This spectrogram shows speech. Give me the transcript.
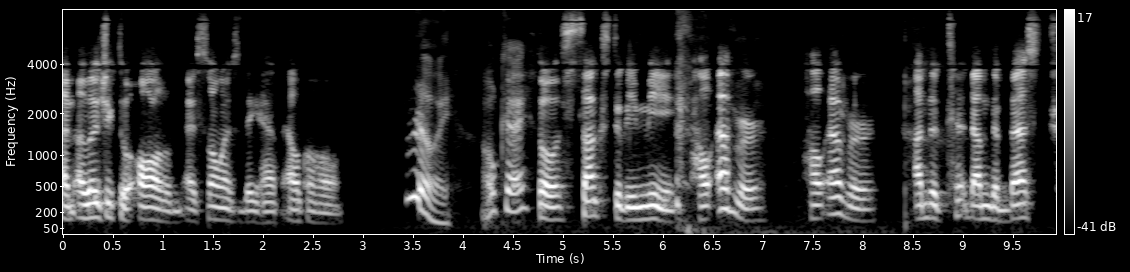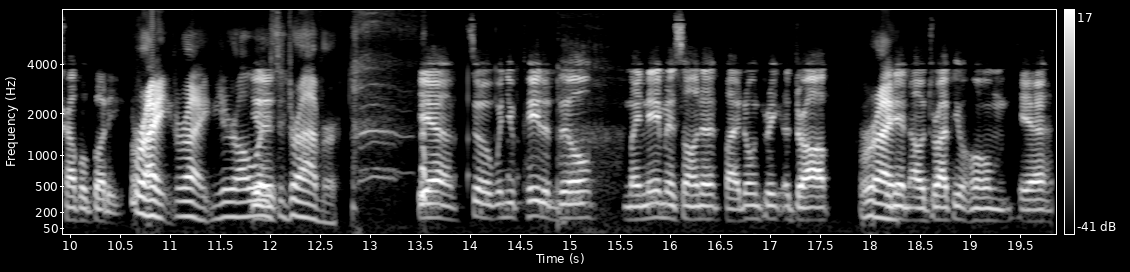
I'm allergic to all of them as long as they have alcohol. Really? Okay. So it sucks to be me. however, however, I'm the t- I'm the best travel buddy. Right, right. You're always yes. the driver. yeah. So when you pay the bill, my name is on it, but I don't drink a drop. Right. And then I'll drive you home. Yeah.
